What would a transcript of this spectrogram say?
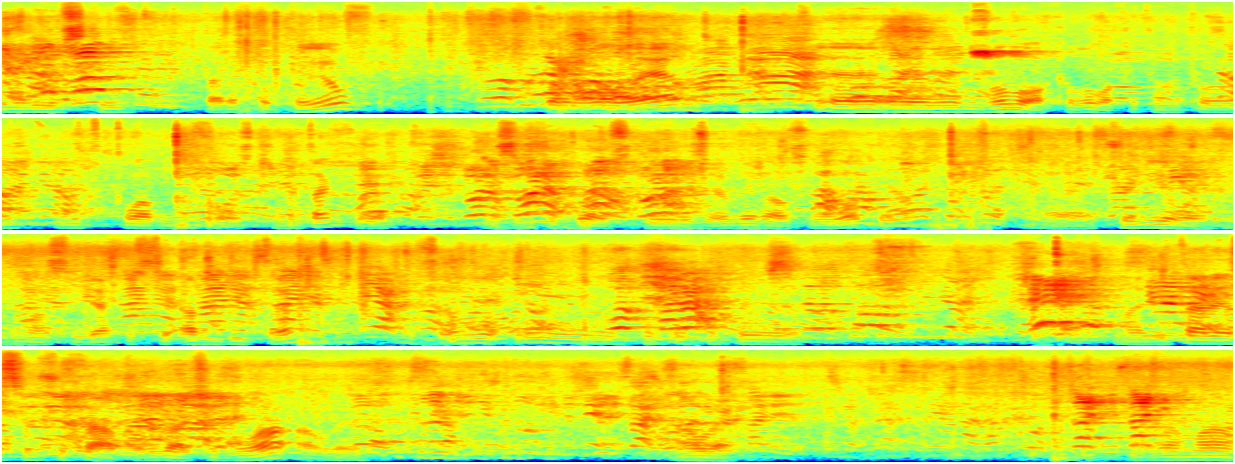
Марівський перехопив. Ковален, е, е, Волока, Волока там відклав на пост. Не так Сухоковський вже обіжався Волокою. Е, Чурілов у нас в якості арбітра. цьому. Віталія Савчука передача була, але, але Роман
